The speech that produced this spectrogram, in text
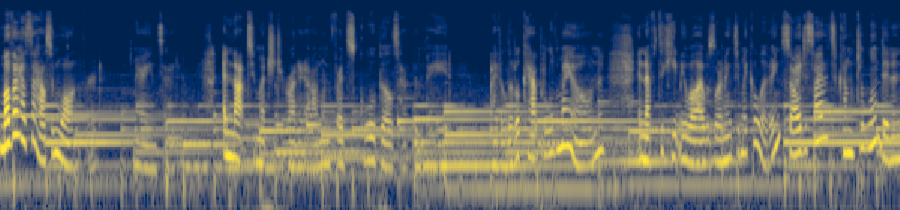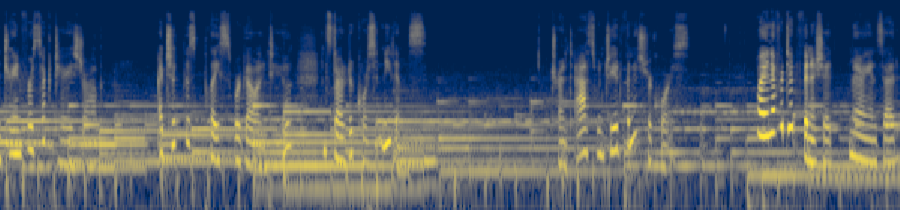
Mother has a house in Wallingford, Marion said, and not too much to run it on when Fred's school bills have been paid. I had a little capital of my own, enough to keep me while I was learning to make a living, so I decided to come to London and train for a secretary's job. I took this place we're going to and started a course at Needham's. Trent asked when she had finished her course. Why, I never did finish it, Marion said.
